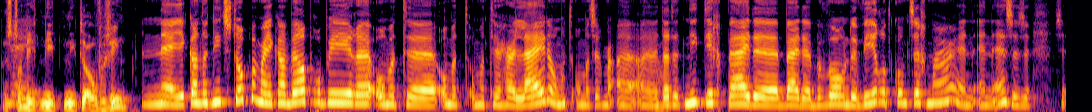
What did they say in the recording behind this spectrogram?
dat is nee. toch niet, niet, niet te overzien? Nee, je kan het niet stoppen, maar je kan wel proberen om het, uh, om het, om het te herleiden. Om het, om het, zeg maar, uh, uh, ja. Dat het niet dicht bij de, bij de bewoonde wereld komt, zeg maar. En, en ze, ze, ze,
